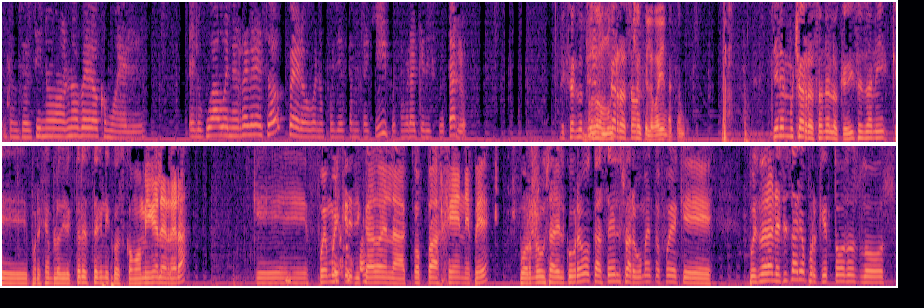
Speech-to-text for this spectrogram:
Entonces, sí, no, no veo como el, el wow en el regreso, pero bueno, pues ya estamos aquí y pues habrá que disfrutarlo. Exacto, tiene mucha razón. que lo vayan a cancelar tienen mucha razón en lo que dices, Dani, que por ejemplo directores técnicos como Miguel Herrera, que fue muy criticado en la Copa GNP por no usar el cubrebocas, él su argumento fue que pues no era necesario porque todos los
